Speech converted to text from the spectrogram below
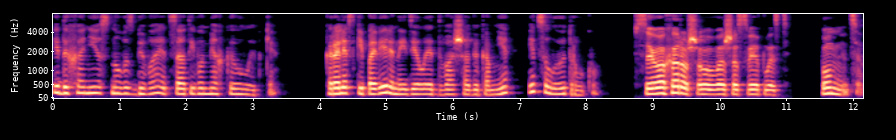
и дыхание снова сбивается от его мягкой улыбки. Королевский поверенный делает два шага ко мне и целует руку. «Всего хорошего, ваша светлость. Помните,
